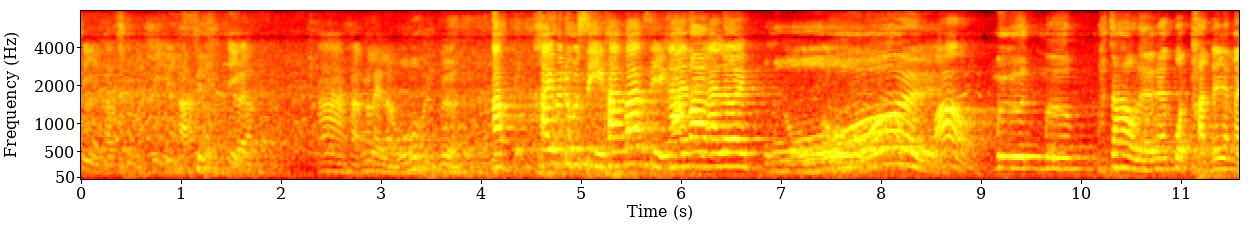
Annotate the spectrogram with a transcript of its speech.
สี่ครับสี่สี่ครั้งสี่ครับอ่าครั้งอะไรล่ะโอ้ยเบื่ออะใครมาดูสี่ครั้งบ้างสี่งานสี่งานเลย โอ้โหยว้าวมือมือพระเจ้าเลยนะกดทันได้ยังไง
